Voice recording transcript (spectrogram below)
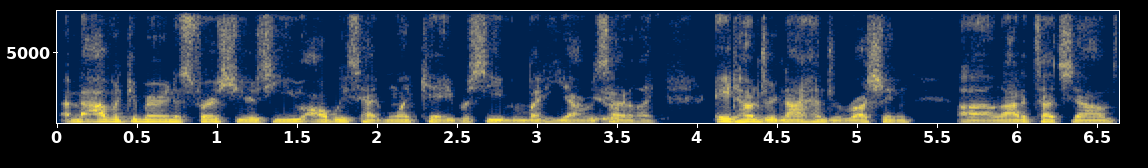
I mean, Alvin Kamara in his first years, he always had 1K receiving, but he always Yeah. had like 800, 900 rushing, uh, a lot of touchdowns.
